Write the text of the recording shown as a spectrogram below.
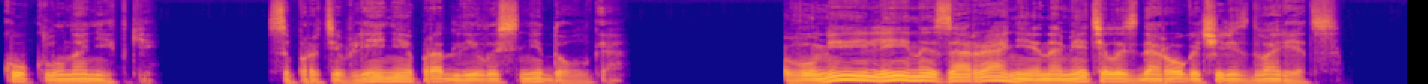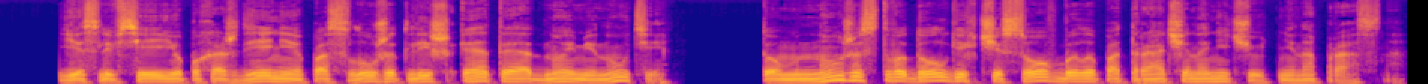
куклу на нитке. Сопротивление продлилось недолго. В уме Элейны заранее наметилась дорога через дворец. Если все ее похождения послужат лишь этой одной минуте, то множество долгих часов было потрачено ничуть не напрасно.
